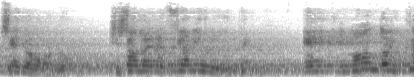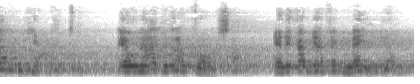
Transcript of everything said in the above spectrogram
c'è l'ONU, ci sono le Nazioni Unite e il mondo è cambiato, è un'altra cosa ed è cambiato in meglio.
